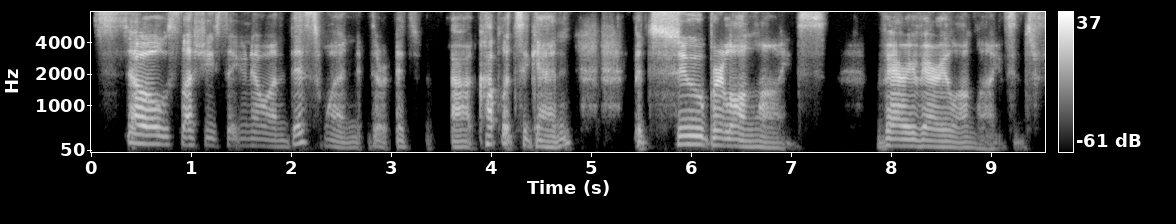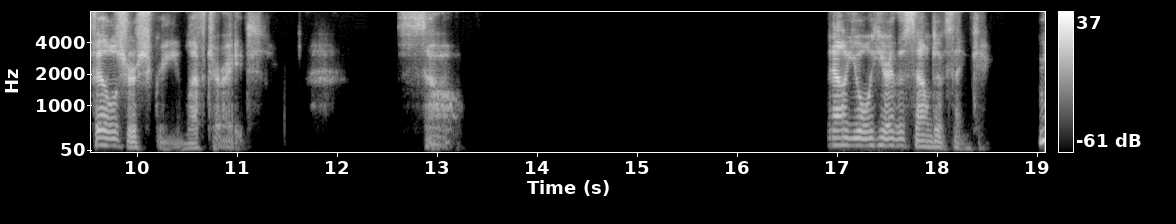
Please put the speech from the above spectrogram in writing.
so slushy, so you know, on this one, there it's uh, couplets again, but super long lines, very very long lines. It fills your screen left to right. So now you'll hear the sound of thinking.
